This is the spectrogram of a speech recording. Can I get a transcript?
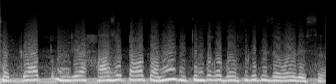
सगळ्यात म्हणजे हा जो टॉप आहे ना तिथून बघा बर्फ किती जवळ दिसतोय.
